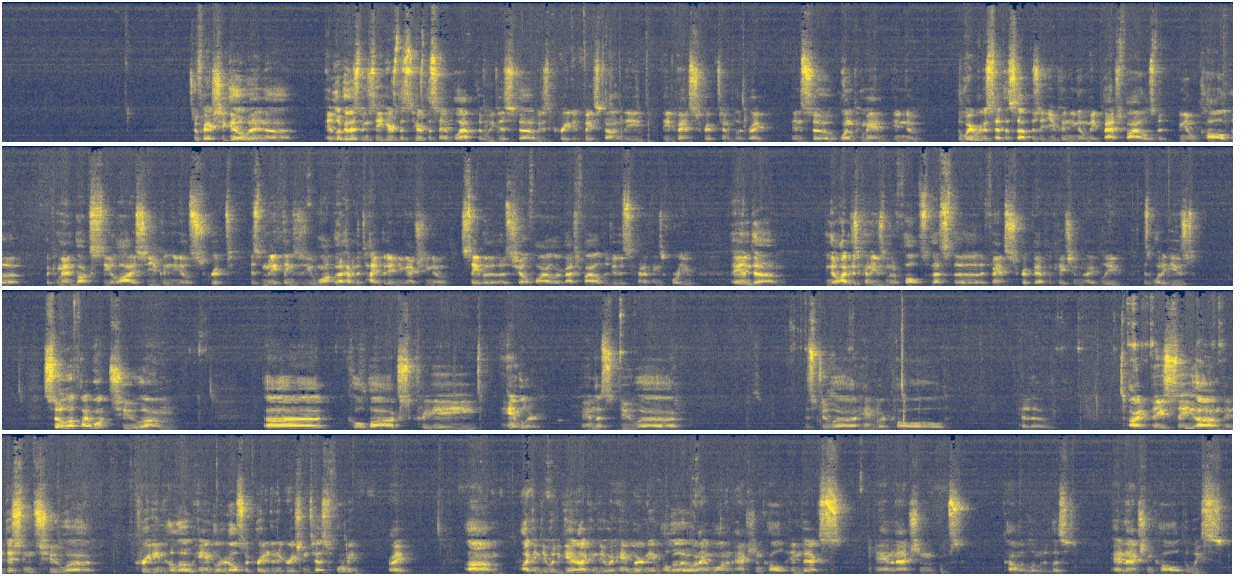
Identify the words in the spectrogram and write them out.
So if we actually go and uh, and look at this, we can see here's the here's the sample app that we just uh, we just created based on the the advanced script template, right? And so one command, you know, the way we're going to set this up is that you can you know make batch files that you know call the the command box CLI, so you can you know script as many things as you want without having to type it in. You can actually you know save a, a shell file or a batch file to do this kind of things for you. And um, you know I'm just kind of using the default, so that's the advanced script application I believe is what it used. So if I want to um, uh, Coldbox create handler, and let's do uh, let's do a handler called hello. All right, now you see, um, in addition to uh, creating hello handler, it also created integration test for me, right? Um, I can do it again. I can do a handler named hello, and I want an action called index, and an action, oops, comma limited list, and an action called Luis.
